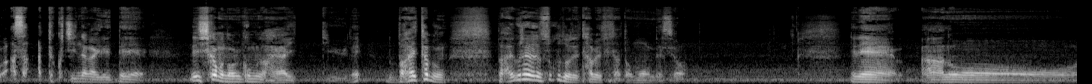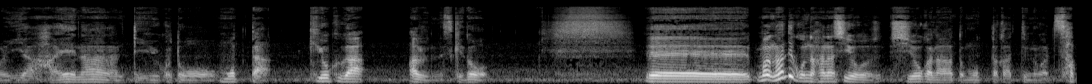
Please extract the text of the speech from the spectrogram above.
わさーって口の中入れて、で、しかも飲み込むの早いっ、倍多分、倍ぐらいの速度で食べてたと思うんですよ。でね、あのー、いや、早えなーなんていうことを思った記憶があるんですけど、えー、まあなんでこんな話をしようかなと思ったかっていうのがさっ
